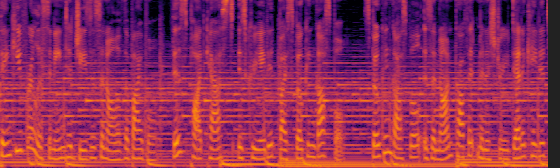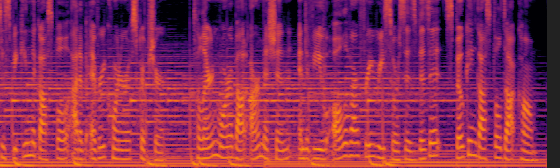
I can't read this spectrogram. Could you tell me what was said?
Thank you for listening to Jesus in All of the Bible. This podcast is created by Spoken Gospel. Spoken Gospel is a nonprofit ministry dedicated to speaking the gospel out of every corner of Scripture. To learn more about our mission and to view all of our free resources, visit spokengospel.com.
